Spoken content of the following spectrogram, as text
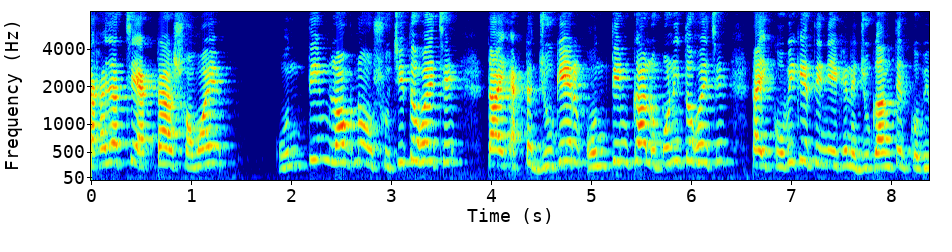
দেখা যাচ্ছে একটা সময় অন্তিম লগ্ন সূচিত হয়েছে, তাই একটা যুগের অন্তিমকাল উপনীত হয়েছে, তাই কবিকে তিনি এখানে যুগান্তের কবি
